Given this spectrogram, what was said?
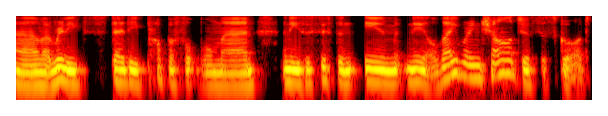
um, a really steady proper football man and his assistant ian mcneil. They were in charge of the squad.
